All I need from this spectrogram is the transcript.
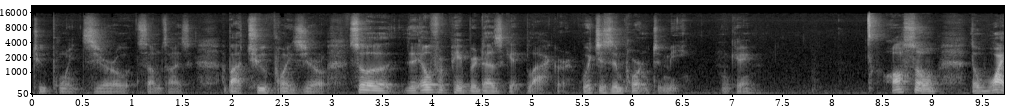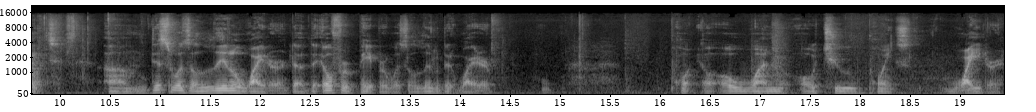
2.0 sometimes, about 2.0. So the Ilford paper does get blacker, which is important to me, okay? Also, the white, um, this was a little whiter. The, the Ilford paper was a little bit whiter, 0.01, 02 points whiter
